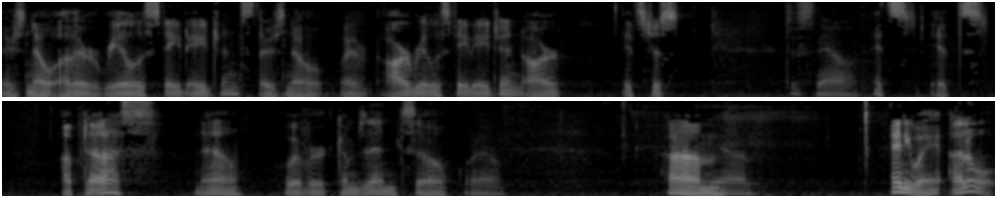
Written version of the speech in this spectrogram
there's no other real estate agents. There's no uh, our real estate agent. Our it's just Just now. it's it's up to us now. Whoever comes in. So Wow. Um, yeah. anyway, I don't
